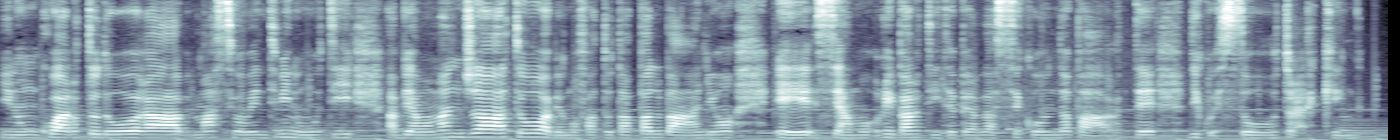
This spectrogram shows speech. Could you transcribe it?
in un quarto d'ora, massimo 20 minuti, abbiamo mangiato, abbiamo fatto tappa al bagno e siamo ripartite per la seconda parte di questo trekking.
